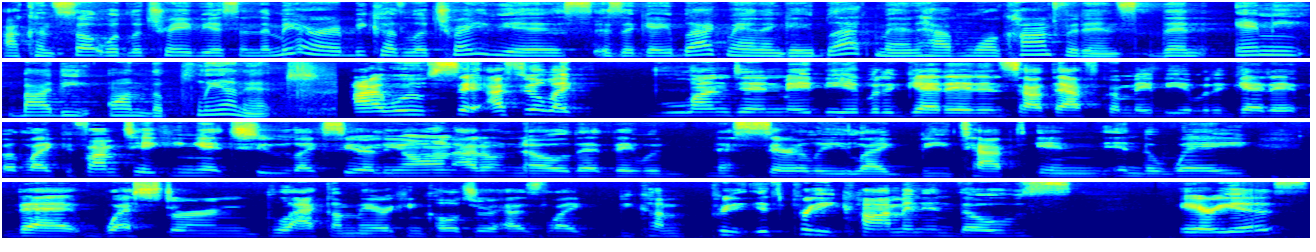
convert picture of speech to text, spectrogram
I consult with Latravius in the mirror because Latravius is a gay black man, and gay black men have more confidence than anybody on the planet. I would say I feel like London may be able to get it and South Africa may be able to get it, but like if I'm taking it to like Sierra Leone, I don't know that they would necessarily like be tapped in in the way that Western Black American culture has like become pretty. It's pretty common in those areas,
